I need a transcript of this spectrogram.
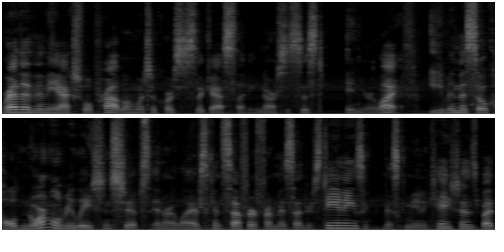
rather than the actual problem, which of course is the gaslighting narcissist in your life. Even the so called normal relationships in our lives can suffer from misunderstandings and miscommunications, but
